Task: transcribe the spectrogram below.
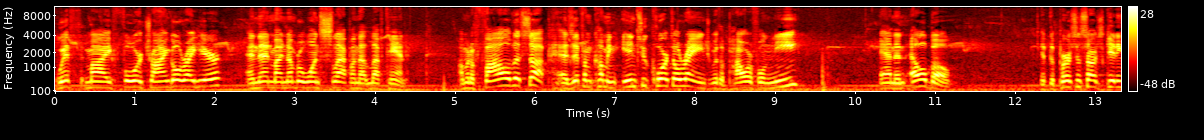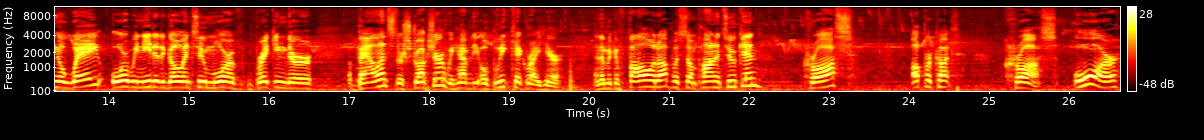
with my four triangle right here, and then my number one slap on that left hand. I'm gonna follow this up as if I'm coming into corto range with a powerful knee and an elbow. If the person starts getting away or we needed to go into more of breaking their balance, their structure, we have the oblique kick right here. And then we can follow it up with some Panantukan, cross, uppercut, cross, or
